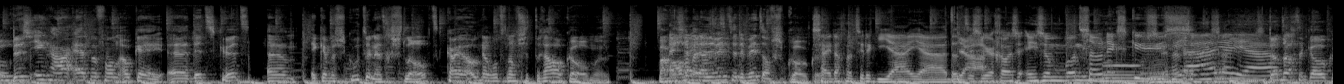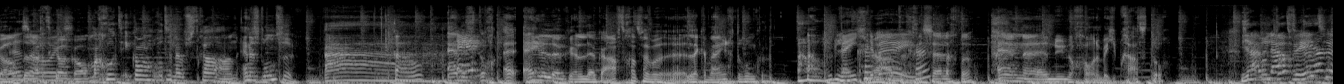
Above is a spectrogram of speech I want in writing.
nee. Dus ik haar appen van, oké, eh, dit is kut. Ehm, ik heb een scooter net gesloopt. Kan je ook naar Rotterdam Centraal komen? Maar we En hadden bij de Witte de Wit afgesproken. Zij dacht natuurlijk, ja, ja, dat Ja. is weer gewoon zo'n money Zo'n move. excuus. Ja, ja, ja. Dat dacht ik ook al. Ja, Dat dacht ik ook al. Maar goed, ik kwam op Rotterdam Centraal aan en daar stond ze. Ah. Oh. En het is toch een hele leuke, leuke avond gehad. We hebben eh, lekker wijn gedronken. Oh, lekker. erbij. Gezellig toch? En eh, nu nog gewoon een beetje praten, toch? Ja, Nou, want laat dat, daar weten. heb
